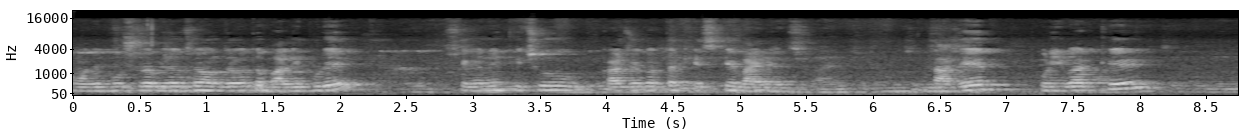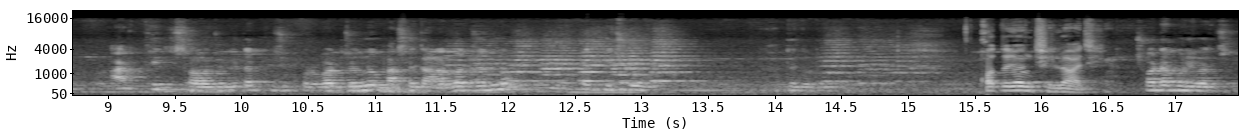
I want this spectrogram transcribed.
আমাদের পরশুরা বিধানসভার অন্তর্গত বালিপুরে সেখানে কিছু কার্যকর্তা কেসকে বাইরে তাদের পরিবারকে আর্থিক সহযোগিতা কিছু করবার জন্য পাশে দাঁড়াবার জন্য কিছু হাতে দুটো কতজন ছিল আজকে? ছটা পরিবার ছিল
